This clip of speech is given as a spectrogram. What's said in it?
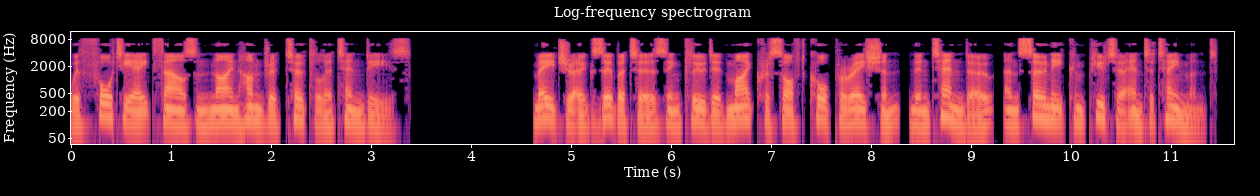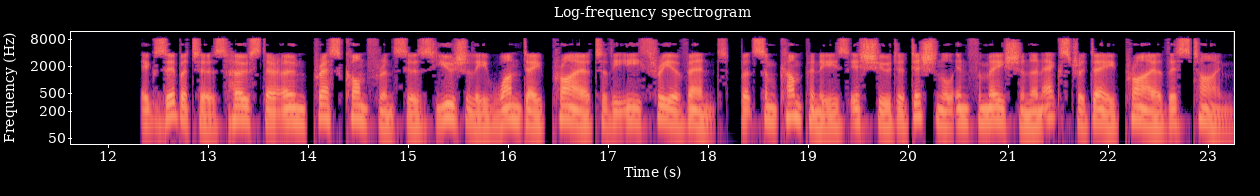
with 48,900 total attendees. Major exhibitors included Microsoft Corporation, Nintendo, and Sony Computer Entertainment. Exhibitors host their own press conferences usually one day prior to the E3 event, but some companies issued additional information an extra day prior this time.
